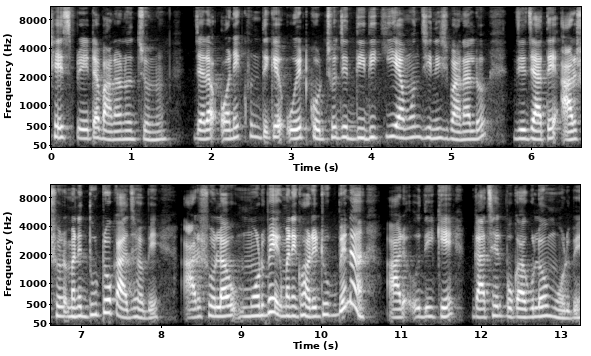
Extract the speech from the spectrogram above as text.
সেই স্প্রেটা বানানোর জন্য। যারা অনেকক্ষণ থেকে ওয়েট করছ যে দিদি কি এমন জিনিস বানালো যে যাতে আরশোলা মানে দুটো কাজ হবে। আর আরশোলাও মরবে মানে ঘরে ঢুকবে না, আর ওদিকে গাছের পোকাগুলোও মরবে।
